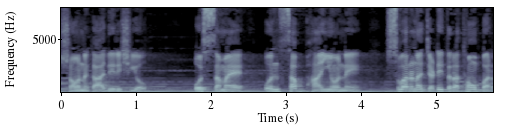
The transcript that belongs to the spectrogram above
शौनकादि ऋषियों उस समय उन सब भाइयों ने स्वर्ण जटित रथों पर,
